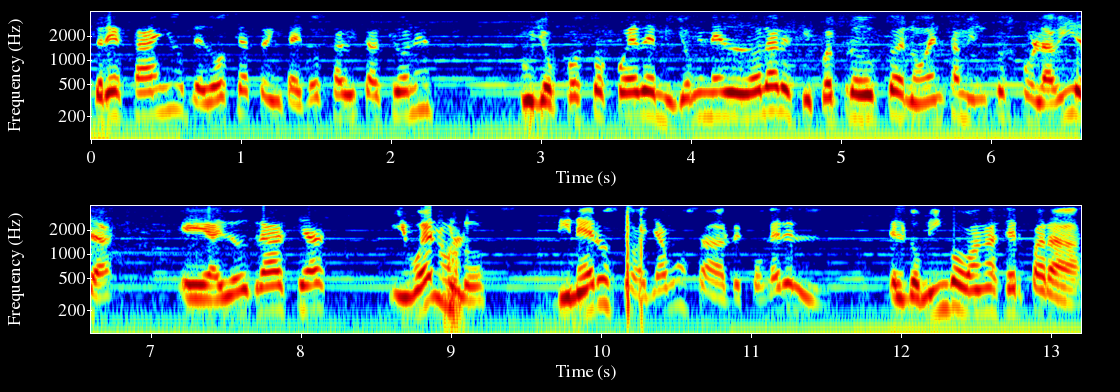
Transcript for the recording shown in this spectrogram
tres años de 12 a 32 habitaciones, cuyo costo fue de millón y medio de dólares y fue producto de 90 minutos por la vida. Eh, a Dios gracias. Y bueno, los dineros que vayamos a recoger el, el domingo van a ser para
